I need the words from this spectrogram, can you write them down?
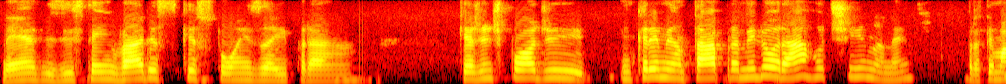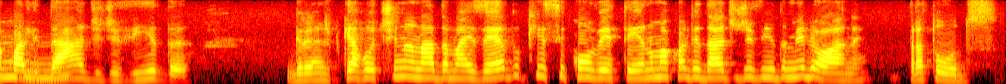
né? Existem várias questões aí para que a gente pode incrementar para melhorar a rotina, né? Para ter uma uhum. qualidade de vida grande, porque a rotina nada mais é do que se converter numa qualidade de vida melhor, né? Para todos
